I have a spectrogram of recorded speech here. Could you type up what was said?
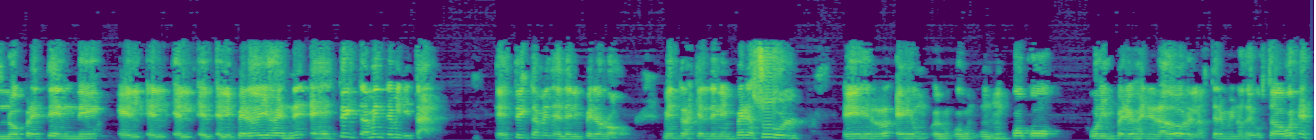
no pretende, el, el, imperio de ellos es, es, estrictamente militar, estrictamente el del imperio rojo, mientras que el del imperio azul es, un, poco un imperio generador en los términos de Gustavo Bueno,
